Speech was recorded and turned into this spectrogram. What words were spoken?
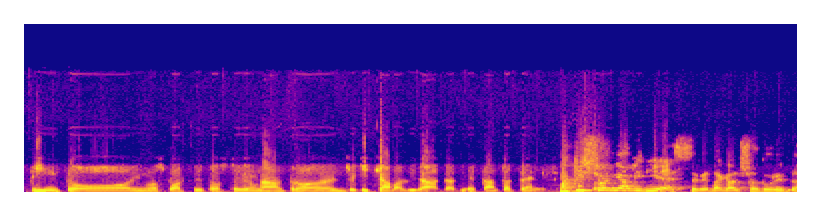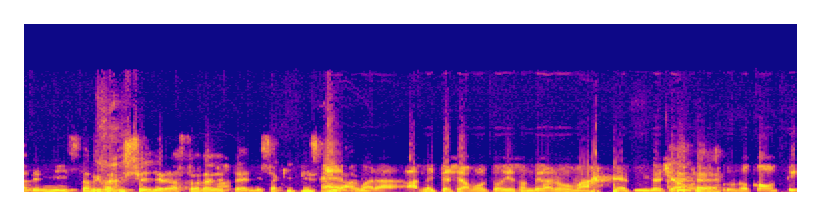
spinto in uno sport piuttosto che un altro, eh, giochicchiava lui da, da dilettante a tennis. Ma chi sognavi di essere da calciatore e da tennista prima di scegliere la strada del tennis? A chi ti ispiravi? Eh, guarda, a me piaceva molto, io sono della Roma, mi piaceva molto Bruno Conti,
